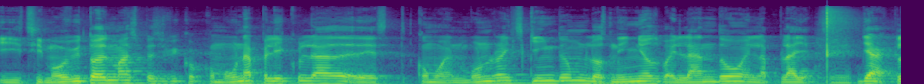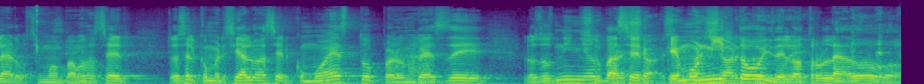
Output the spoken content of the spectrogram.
y si me voy todo es más específico, como una película de, como en Moonrise Kingdom, los niños bailando en la playa. Ya, claro, Simón, vamos a hacer. Entonces el comercial va a ser como esto, pero en vez de los dos niños va a ser qué bonito y del otro lado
